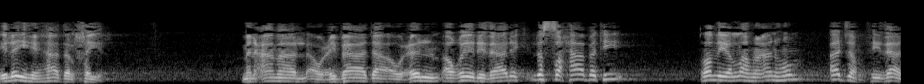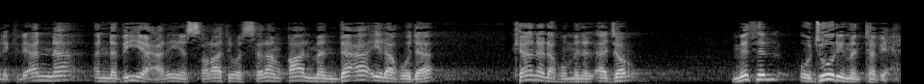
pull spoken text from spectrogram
إليه هذا الخير. من عمل أو عبادة أو علم أو غير ذلك للصحابة رضي الله عنهم أجر في ذلك لأن النبي عليه الصلاة والسلام قال من دعا إلى هدى كان له من الأجر مثل أجور من تبعه.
